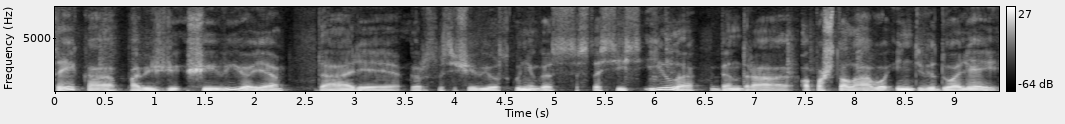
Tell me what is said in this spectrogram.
Tai, ką, pavyzdžiui, Šeivijoje darė garsus išėvijos kunigas Stasys Įla, bendra apaštalavo individualiai,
